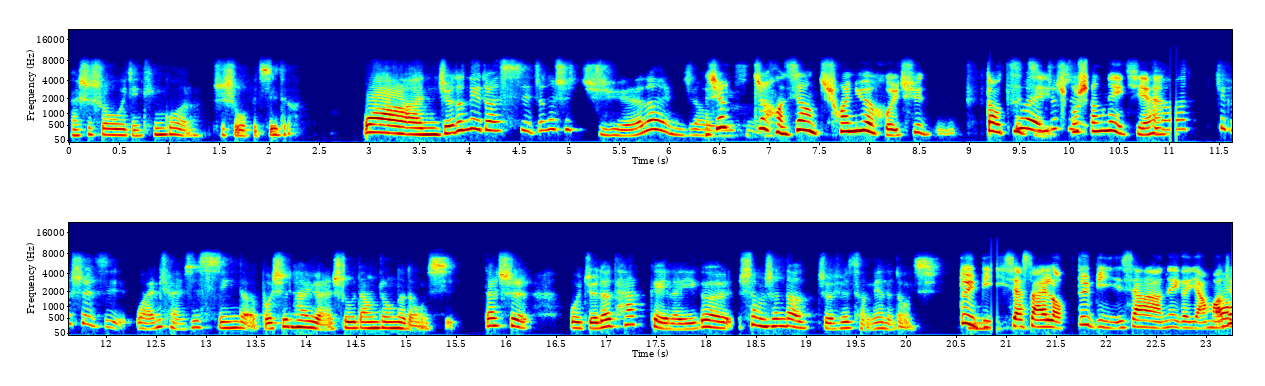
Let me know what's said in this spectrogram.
还是说我已经听过了，只是我不记得。”哇，你觉得那段戏真的是绝了，你知道吗？就就好像穿越回去到自己出生那天。这个设计完全是新的，不是它原书当中的东西。但是我觉得它给了一个上升到哲学层面的东西。对比一下《Silo》，对比一下那个《羊毛毡》，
